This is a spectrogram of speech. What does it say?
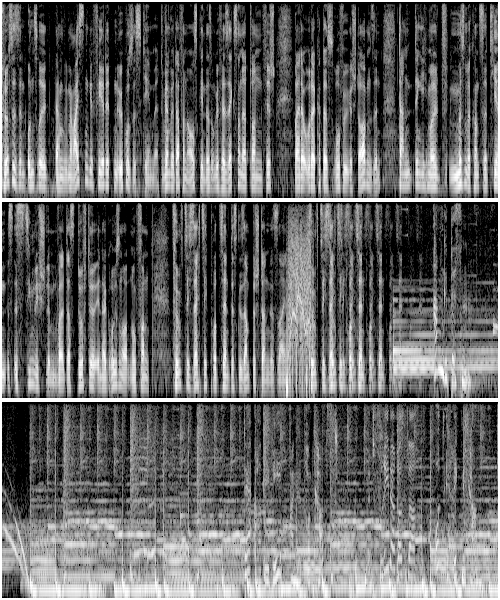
Flüsse sind unsere am meisten gefährdeten Ökosysteme. Wenn wir davon ausgehen, dass ungefähr 600 Tonnen Fisch bei der Oder-Katastrophe gestorben sind, dann denke ich mal, müssen wir konstatieren, es ist ziemlich schlimm, weil das dürfte in der Größenordnung von 50, 60 Prozent des Gesamtbestandes sein. 50, 60 Prozent, Prozent, Prozent. Angebissen. Der ABB Angel Podcast mit Frieda Rössler und Erik Mikan.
